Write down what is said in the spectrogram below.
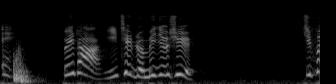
哎贝塔，一切准备就绪，起飞！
